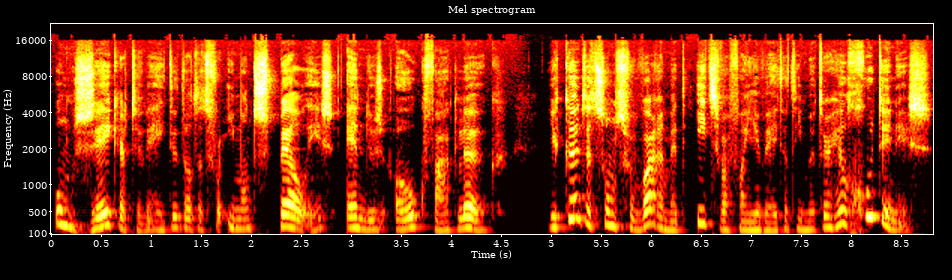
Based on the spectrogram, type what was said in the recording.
om zeker te weten dat het voor iemand spel is en dus ook vaak leuk. Je kunt het soms verwarren met iets waarvan je weet dat iemand er heel goed in is.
